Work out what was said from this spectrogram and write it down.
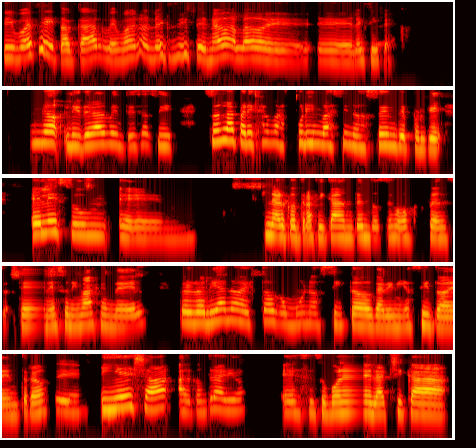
Tipo, ese de tocar de mano no existe nada al lado de eh, Lexi Fesco. No, literalmente es así. Son la pareja más pura y más inocente porque él es un eh, narcotraficante, entonces vos tenés una imagen de él pero en realidad no es todo como un osito cariñosito adentro. Y ella, al contrario, se supone la chica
